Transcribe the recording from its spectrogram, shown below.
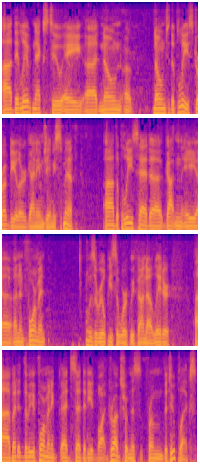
Uh, they lived next to a uh, known uh, known to the police drug dealer, a guy named Jamie Smith. Uh, the police had uh, gotten a uh, an informant. It was a real piece of work. We found out later. Uh, but the informant had said that he had bought drugs from this from the duplex.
